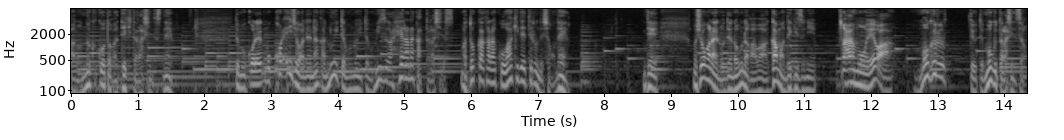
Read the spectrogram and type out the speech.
あの抜くことができたらしいんですね。でもこれもうこれ以上はねなんか抜いても抜いても水が減らなかったらしいです、まあ、どっかからこう湧き出てるんでしょうね。で、もうしょうがないので信長は我慢できずに、ああ、もうええわ、潜るって言って潜ったらしいんですよ。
